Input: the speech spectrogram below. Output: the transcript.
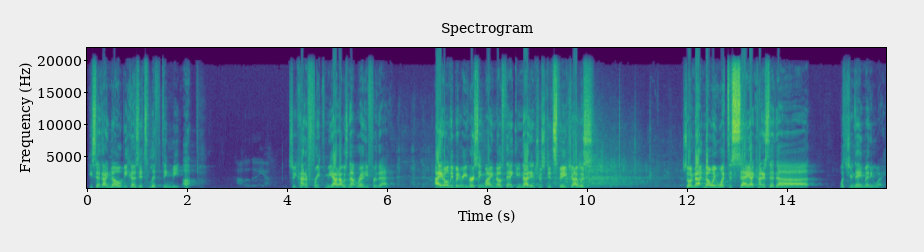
He said, I know because it's lifting me up. So he kind of freaked me out. I was not ready for that. I had only been rehearsing my no thank you, not interested speech. I was. So, not knowing what to say, I kind of said, uh, What's your name anyway?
